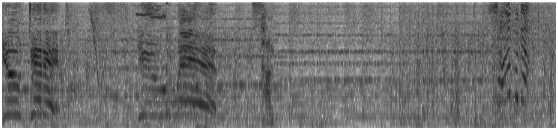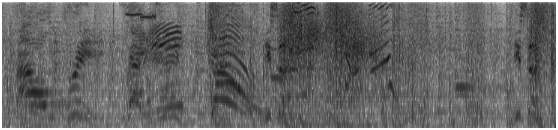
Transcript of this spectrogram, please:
You did it! You win! Round three! Ready? Go! Listen! Listen!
